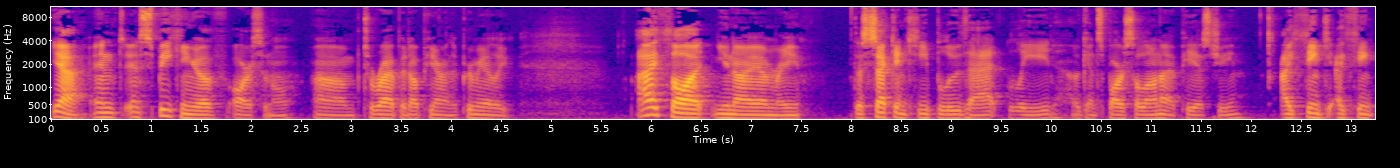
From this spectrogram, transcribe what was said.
Yeah, and and speaking of Arsenal, um, to wrap it up here in the Premier League, I thought Unai Emery, the second he blew that lead against Barcelona at PSG, I think I think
